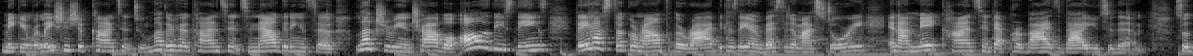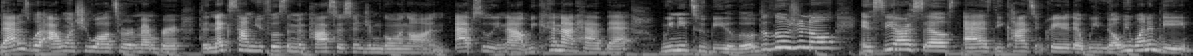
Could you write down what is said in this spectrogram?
making relationship content to motherhood content to now getting into luxury and travel. All of these things things, they have stuck around for the ride because they are invested in my story and I make content that provides value to them. So that is what I want you all to remember the next time you feel some imposter syndrome going on. Absolutely not. We cannot have that. We need to be a little delusional and see ourselves as the content creator that we know we want to be.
